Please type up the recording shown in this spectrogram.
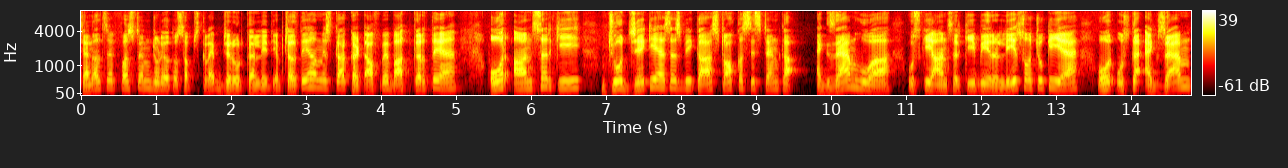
चैनल से फ़र्स्ट टाइम जुड़े हो तो सब्सक्राइब ज़रूर कर लीजिए। अब चलते हैं हम इसका कट ऑफ़ पे बात करते हैं। और आंसर की जो J K S S B का स्टॉक असिस्टेंट का एग्ज़ाम हुआ, उसकी आंसर की भी रिलीज़ हो चुकी है और उसका एग्ज़ाम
